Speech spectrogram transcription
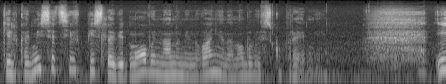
кілька місяців після відмови на номінування на Нобелівську премію. І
